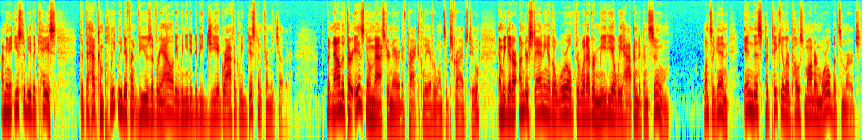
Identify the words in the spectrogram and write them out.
I mean, it used to be the case that to have completely different views of reality, we needed to be geographically distant from each other. But now that there is no master narrative practically everyone subscribes to, and we get our understanding of the world through whatever media we happen to consume, once again, in this particular postmodern world that's emerged,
